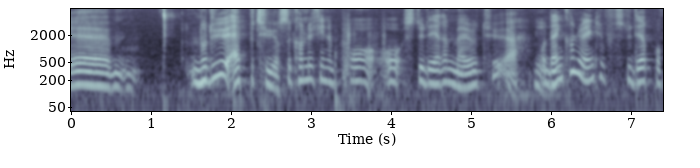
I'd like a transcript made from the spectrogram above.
uh, når du er på tur, så kan du finne på å studere en maurtue. Mm. Og den kan du egentlig studere på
